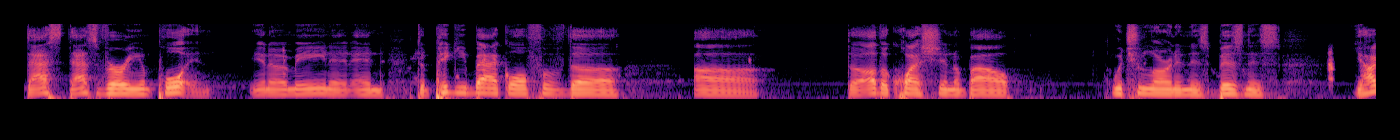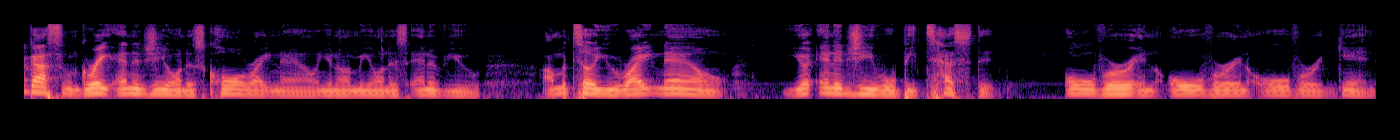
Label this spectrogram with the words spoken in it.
that's that's very important. You know what I mean? And and to piggyback off of the uh the other question about what you learn in this business, y'all got some great energy on this call right now, you know what I mean, on this interview. I'm gonna tell you right now, your energy will be tested over and over and over again.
